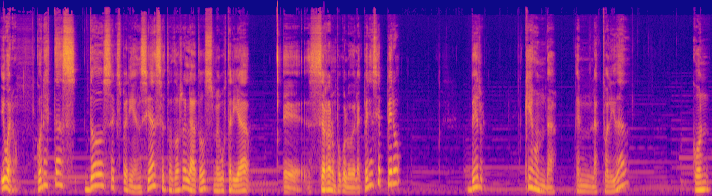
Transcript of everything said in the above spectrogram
Y bueno, con estas dos experiencias, estos dos relatos, me gustaría eh, cerrar un poco lo de la experiencia, pero ver qué onda en la actualidad con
